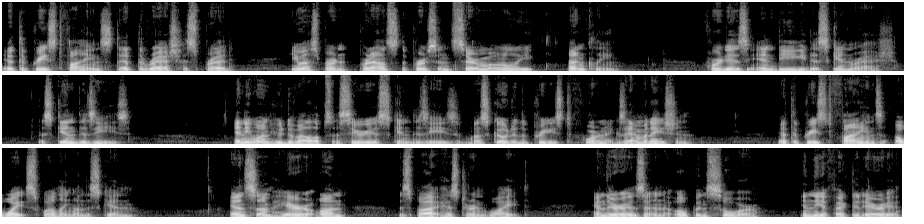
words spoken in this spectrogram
If the priest finds that the rash has spread, he must pronounce the person ceremonially unclean, for it is indeed a skin rash, a skin disease. Anyone who develops a serious skin disease must go to the priest for an examination. If the priest finds a white swelling on the skin, and some hair on the spot has turned white, and there is an open sore in the affected area,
